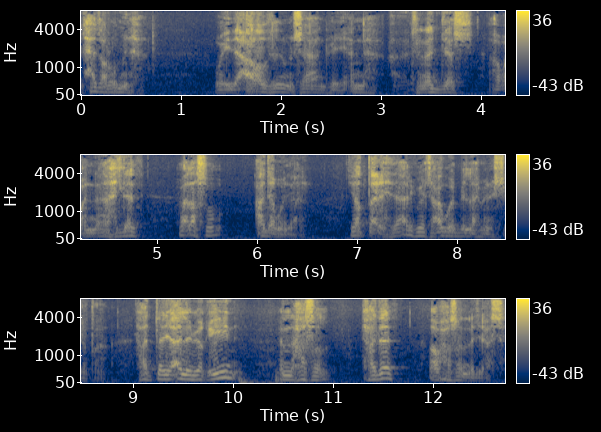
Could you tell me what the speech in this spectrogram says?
الحذر منها. وإذا عرضت الإنسان في أنه تنجس أو أنه أحدث فالأصل عدم ذلك. يطرح ذلك ويتعوذ بالله من الشيطان. حتى يعلم يقين أن حصل حدث أو حصل نجاسة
